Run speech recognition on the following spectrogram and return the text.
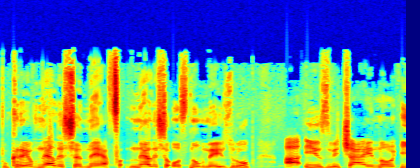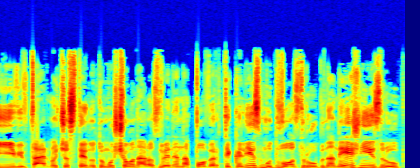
Покрив не лише неф, не лише основний зруб, а і звичайно і вівтарну частину, тому що вона розвинена по вертикалізму двозрубна, нижній зруб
